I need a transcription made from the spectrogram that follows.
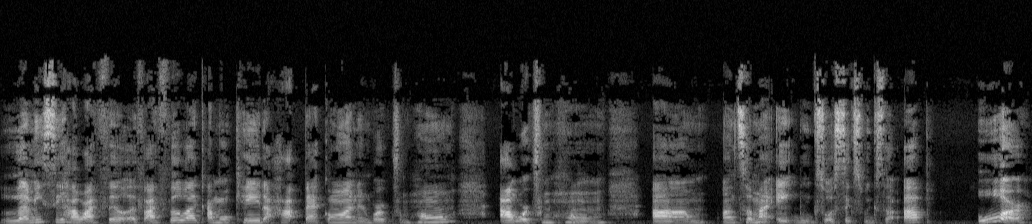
Let me see how I feel. If I feel like I'm okay to hop back on and work from home, I'll work from home um, until my eight weeks or six weeks are up, or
